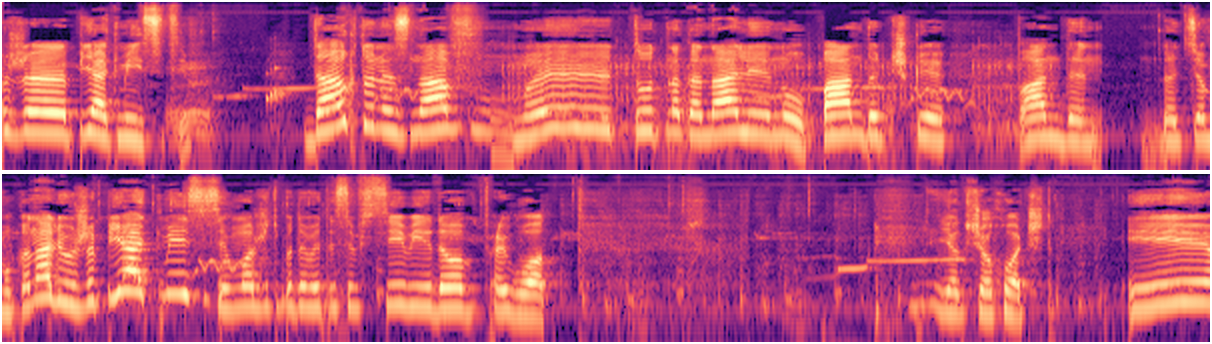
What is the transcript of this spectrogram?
Уже 5 місяців. Да, хто не знав, ми тут на каналі, ну, пандочки, панди на цьому каналі вже 5 місяців. Можете подивитися всі відео пригод. Якщо хочете. І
